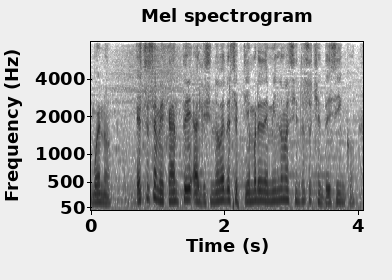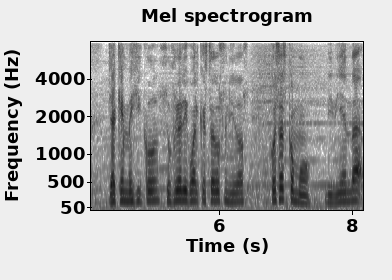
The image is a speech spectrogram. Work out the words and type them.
Bueno, esto es semejante al 19 de septiembre de 1985, ya que México sufrió al igual que Estados Unidos cosas como vivienda,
